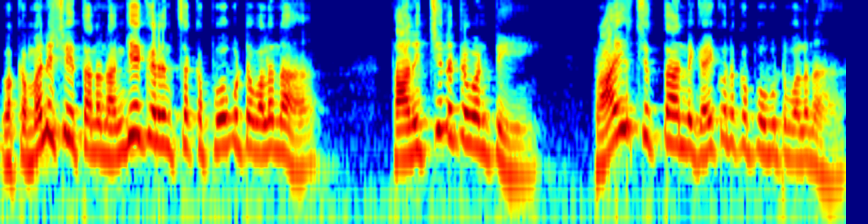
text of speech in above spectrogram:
ఒక మనిషి తనను అంగీకరించకపోవుట వలన తానిచ్చినటువంటి ప్రాయశ్చిత్తాన్ని గైకొనకపోవుట వలన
